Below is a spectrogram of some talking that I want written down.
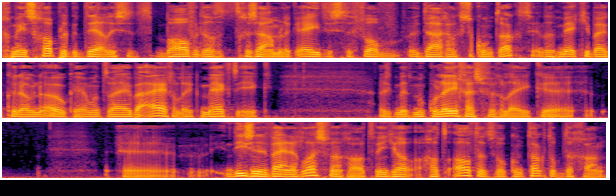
gemeenschappelijke deel is het, behalve dat het gezamenlijk eten, is het vooral dagelijkse contact. En dat merk je bij corona ook. Hè? Want wij hebben eigenlijk, merkte ik, als ik met mijn collega's vergeleek, eh, eh, in die zin er weinig last van gehad. Want je had altijd wel contact op de gang.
